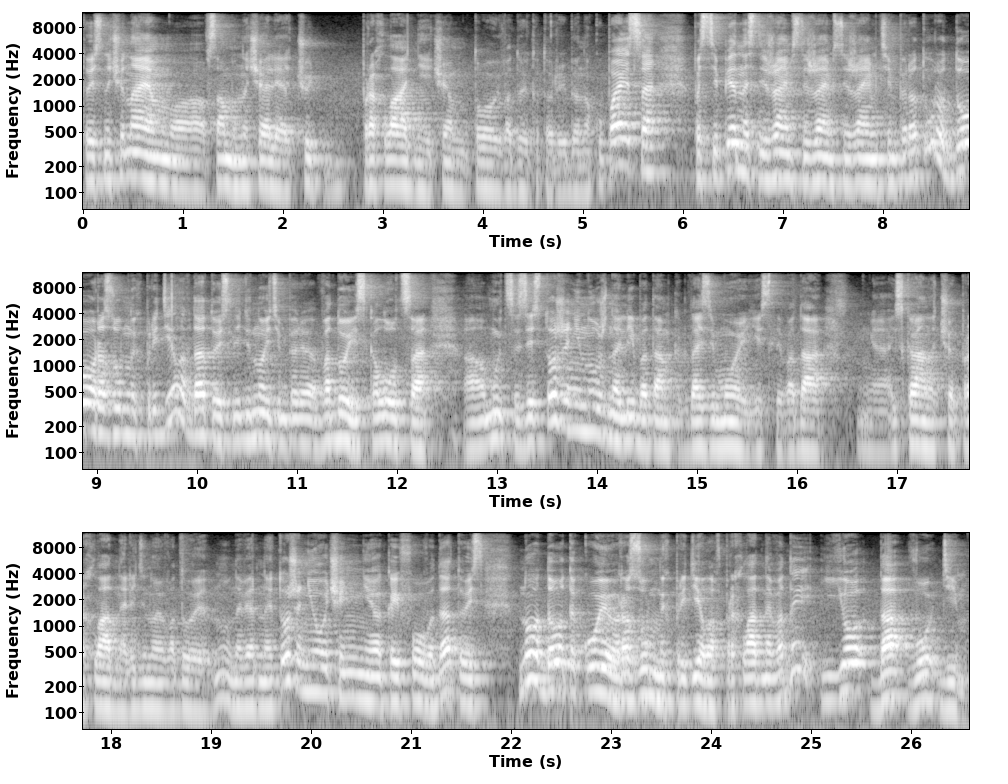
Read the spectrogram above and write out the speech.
то есть начинаем в самом начале чуть прохладнее, чем той водой, которой ребенок купается. Постепенно снижаем, снижаем, снижаем температуру до разумных пределов, да, то есть ледяной темпер... водой из колодца э, мыться здесь тоже не нужно, либо там, когда зимой, если вода э, из крана что-то прохладная, ледяной водой, ну, наверное, тоже не очень кайфово, да, то есть, но до такой разумных пределов прохладной воды ее доводим.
